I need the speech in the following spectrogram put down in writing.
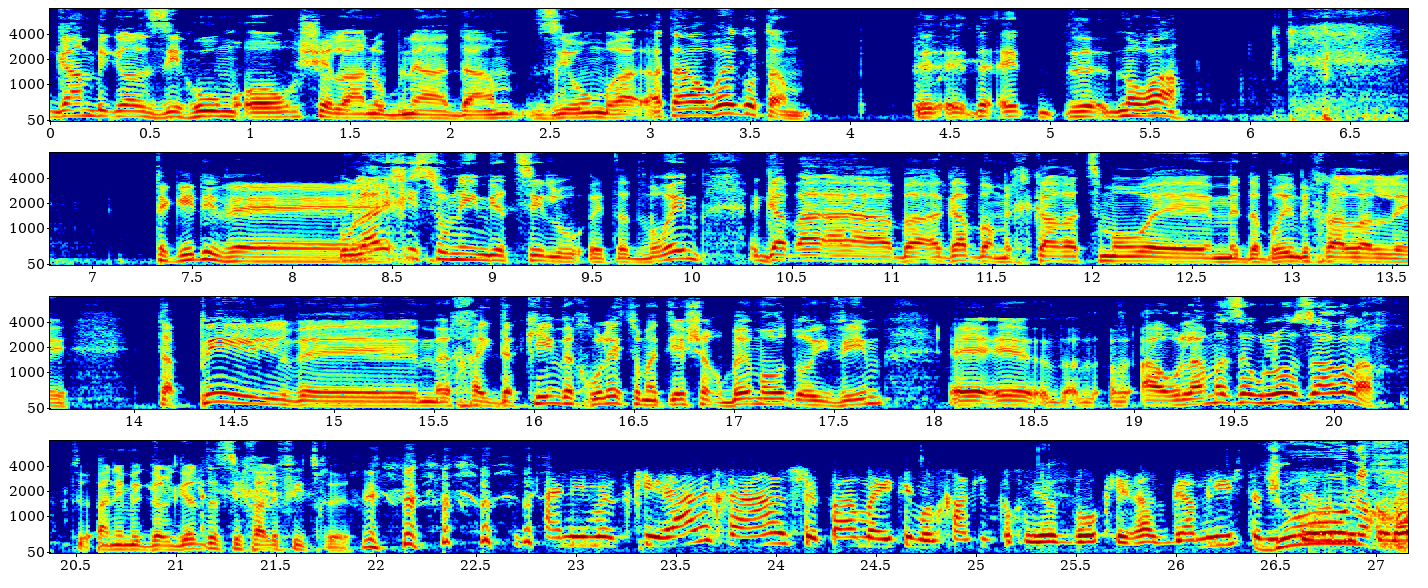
גם בגלל זיהום אור שלנו, בני האדם, זיהום רע, אתה הורג אותם. אה, אה, אה, נורא. תגידי, ו... אולי חיסונים יצילו את הדבורים. גם, אה, אה, אגב, במחקר עצמו אה, מדברים בכלל על טפיל וחיידקים וכולי, זאת אומרת, יש הרבה מאוד אויבים. העולם הזה הוא לא זר לך. אני מגלגל את השיחה לפתחך. אני מזכירה לך שפעם הייתי מנחה של תוכניות בוקר, אז גם לי יש את הניסיון נכון!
